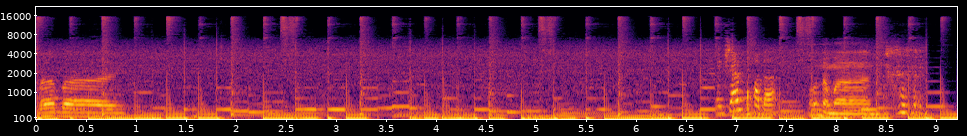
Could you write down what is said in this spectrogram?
Bye-bye. Nag-shampoo ka ba? Oo naman.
